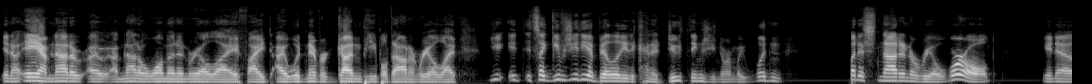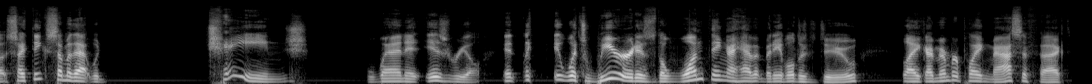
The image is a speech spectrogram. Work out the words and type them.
you know, hey, I'm not a I, I'm not a woman in real life. I I would never gun people down in real life. You, it, it's like gives you the ability to kind of do things you normally wouldn't, but it's not in a real world, you know. So I think some of that would change when it is real. And like it, what's weird is the one thing I haven't been able to do. Like I remember playing Mass Effect.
